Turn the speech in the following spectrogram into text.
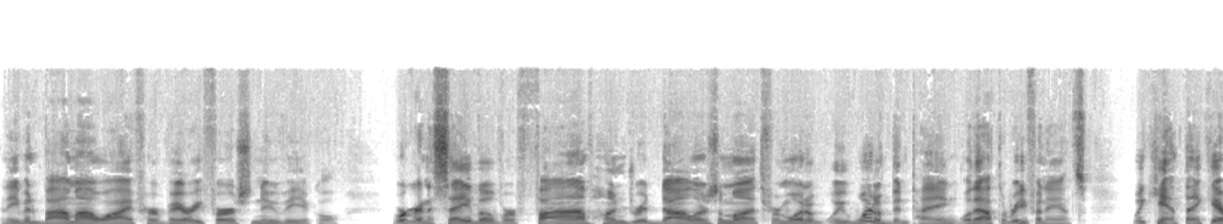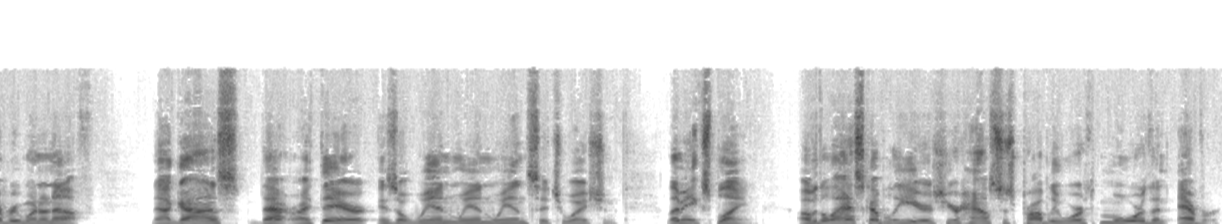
and even buy my wife her very first new vehicle. We're going to save over $500 a month from what we would have been paying without the refinance. We can't thank everyone enough. Now, guys, that right there is a win win win situation. Let me explain. Over the last couple of years, your house is probably worth more than ever.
